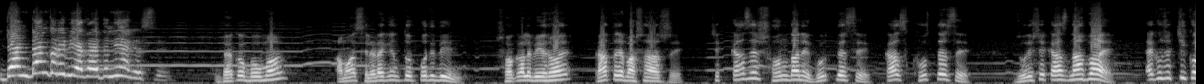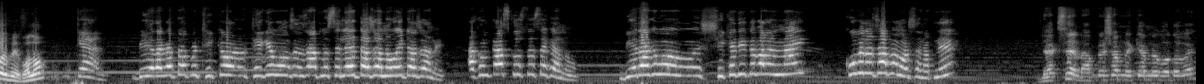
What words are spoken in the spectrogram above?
ড্যাং ড্যাং করে বিয়ে নিয়ে গেছে। দেখো বৌমা আমার ছেলেটা কিন্তু প্রতিদিন সকালে বের হয় রাতে বাসা আসে। সে কাজের সন্ধানে ঘুরতেছে কাজ খুঁজতেছে। যদি সে কাজ না পায় এখন সে কি করবে বলো? কেন? বিয়ের আগে তো আপনি ঠিক ঠিকই বলছেন যে আপনার ছেলে এটা জানে ওইটা জানে। এখন কাজ করতেছে কেন? বিয়ের আগে শিখে দিতে পারেন নাই? খুবই তো চাপা মারছেন আপনি? দেখছেন আপনার সামনে কেমনে কথা কয়?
